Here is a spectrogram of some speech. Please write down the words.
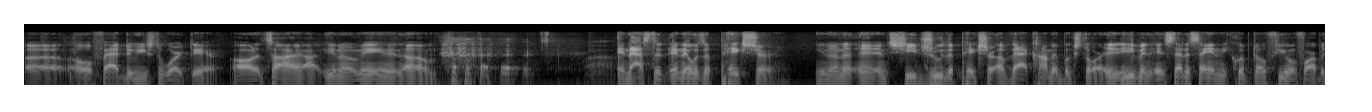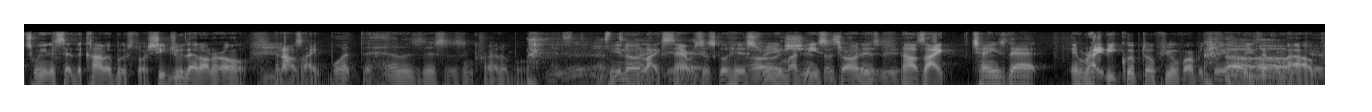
uh, old fat dude used to work there all the time. I, you know what I mean? And um, wow. and that's the and it was a picture you know and she drew the picture of that comic book store it even instead of saying equipto few and far between it said the comic book store she drew that on her own and i was like what the hell is this this is incredible you know like san yeah. francisco history Oh, my shit, niece is that's drawing this and i was like change that and write equipto few and far between i'll Oh, use that for oh, my okay. album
